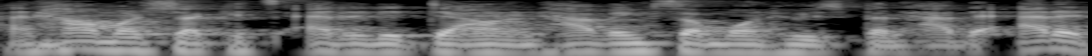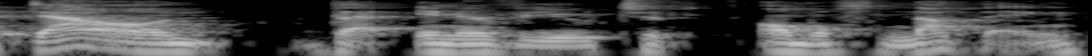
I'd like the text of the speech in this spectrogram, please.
and how much that gets edited down and having someone who's been had to edit down that interview to almost nothing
